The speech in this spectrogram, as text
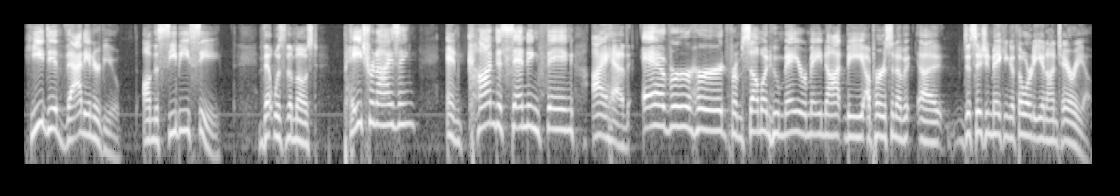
he did that interview on the CBC that was the most patronizing and condescending thing I have ever heard from someone who may or may not be a person of uh, decision making authority in Ontario.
